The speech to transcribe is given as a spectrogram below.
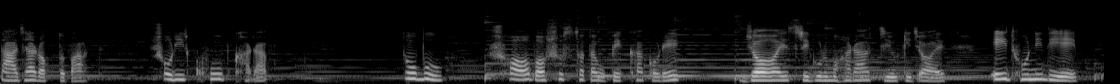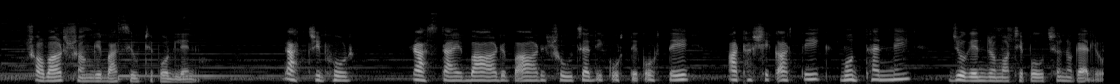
তাজা রক্তপাত। শরীর খুব খারাপ। তবু সব অসুস্থতা উপেক্ষা করে, জয় শ্রী গুরু মহারাজ, জিউ কি জয়, এই ধ্বনি দিয়ে সবার সঙ্গে বাসে উঠে পড়লেন। রাত্রিভোর রাস্তায় বার বার শৌচাদি করতে করতে আঠাশে কার্তিক মধ্যাহ্নে যোগেন্দ্র মঠে পৌঁছানো গেল।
